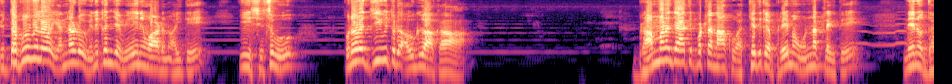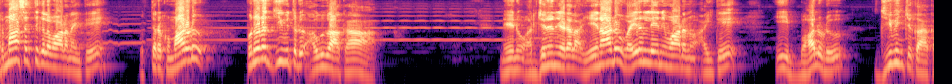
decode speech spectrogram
యుద్ధభూమిలో ఎన్నడూ వెనుకంజ వేయని వాడను అయితే ఈ శిశువు పునరుజ్జీవితుడు అవుగాక. బ్రాహ్మణ జాతి పట్ల నాకు అత్యధిక ప్రేమ ఉన్నట్లయితే నేను ధర్మాసక్తి గలవాడనైతే ఉత్తర కుమారుడు పునరుజ్జీవితుడు అవుగాక. నేను అర్జునుని ఎడల ఏనాడు వైరం లేని వాడను అయితే ఈ బాలుడు జీవించుకాక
